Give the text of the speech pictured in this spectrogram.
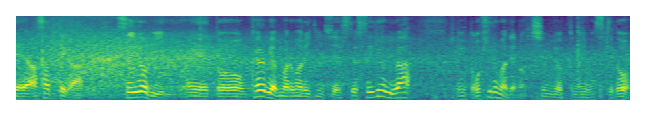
えー、明後日が水曜日、えーと、火曜日は丸々一日です。で水曜日は、えーと、お昼までの診療ってなりますけど、はい、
